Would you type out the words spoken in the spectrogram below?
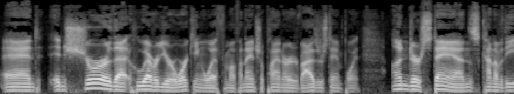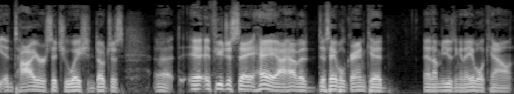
and ensure that whoever you're working with from a financial planner or advisor standpoint understands kind of the entire situation. Don't just uh, if you just say, "Hey, I have a disabled grandkid and I'm using an able account."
